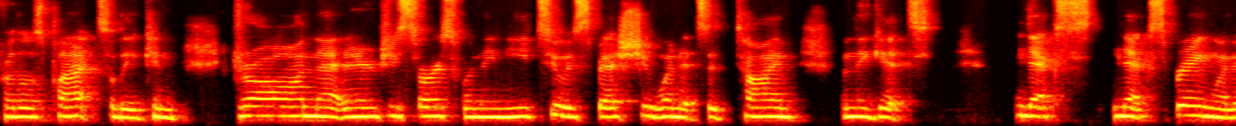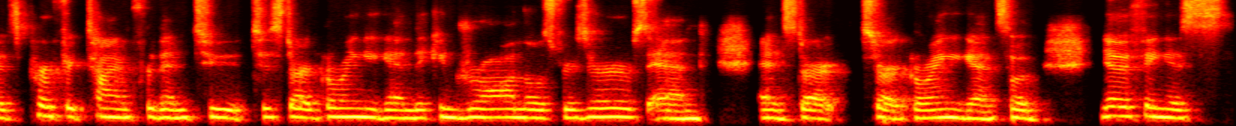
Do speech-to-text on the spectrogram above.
for those plants so they can draw on that energy source when they need to especially when it's a time when they get next next spring when it's perfect time for them to to start growing again. They can draw on those reserves and and start start growing again. So the other thing is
